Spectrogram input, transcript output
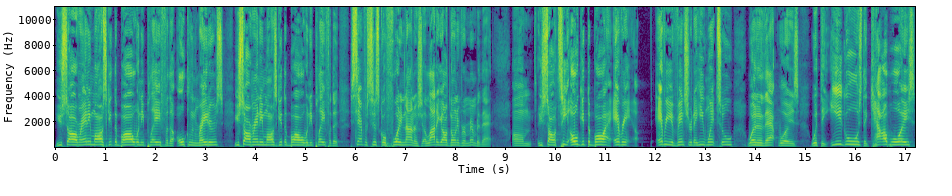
You saw Randy Moss get the ball when he played for the Oakland Raiders. You saw Randy Moss get the ball when he played for the San Francisco 49ers. A lot of y'all don't even remember that. Um, you saw T.O. get the ball at every every adventure that he went to, whether that was with the Eagles, the Cowboys,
